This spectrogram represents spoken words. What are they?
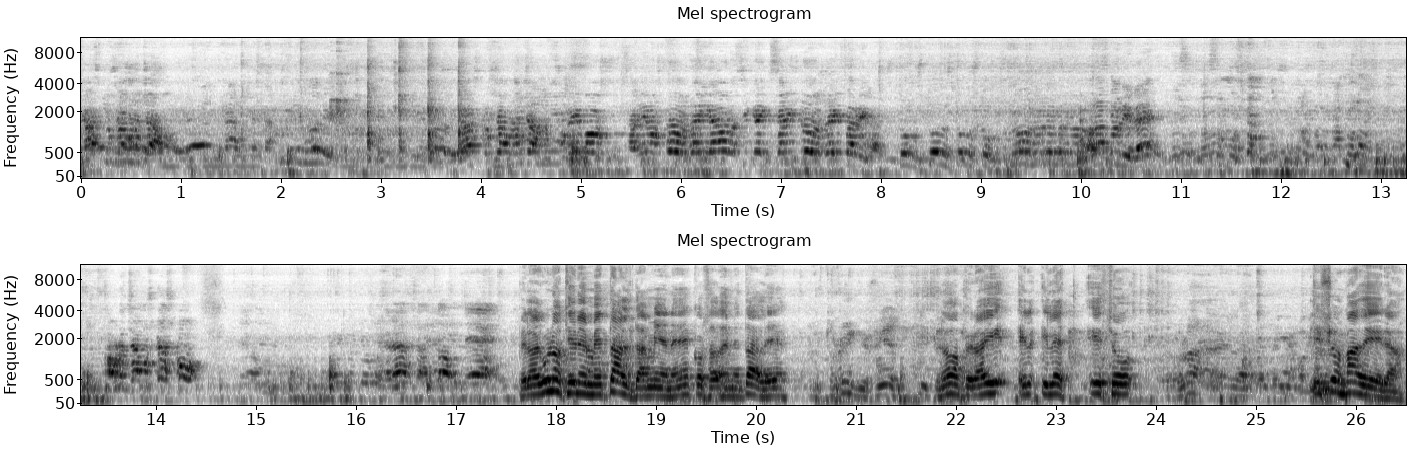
Cascos abrochados. Cascos abrochados. Subimos, salimos todos de ahí ahora, sí que hay que salir todos de ahí para arriba. Todos, todos, todos, todos. No, no, no, no. no. Ahora para arriba, ¿eh? Abrochamos casco. Pero algunos tienen metal también, ¿eh? Cosas de metal, ¿eh? No, pero ahí el, el- eso, eso es madera.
